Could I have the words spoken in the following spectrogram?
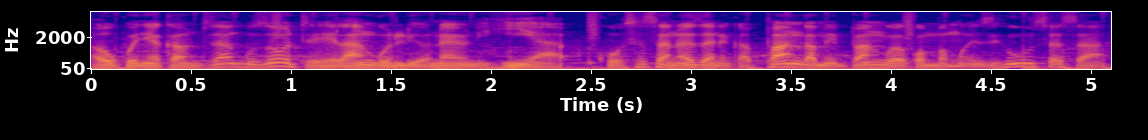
au kwenye akaunti zangu zote hela yangu nilionayo ni hii hapa. Kwa sasa naweza nikapanga mipango ya kwamba mwezi huu sasa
